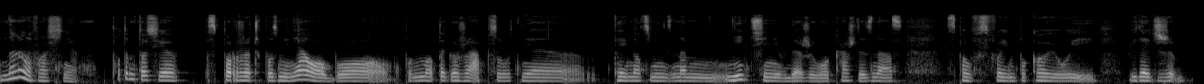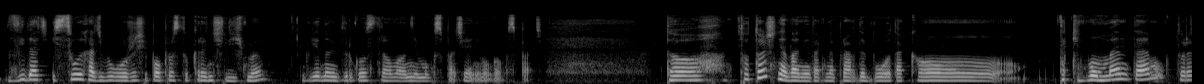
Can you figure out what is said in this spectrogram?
No ale właśnie, potem to się sporo rzeczy pozmieniało, bo pomimo tego, że absolutnie tej nocy między nami nic się nie wydarzyło, każdy z nas spał w swoim pokoju i widać, że widać i słychać było, że się po prostu kręciliśmy w jedną i w drugą stronę. On nie mógł spać, ja nie mogłam spać. To to, to śniadanie tak naprawdę było taką, takim momentem, które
